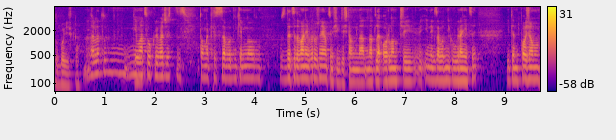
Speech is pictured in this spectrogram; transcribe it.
z boiska. No ale to nie ma co ukrywać, że Tomek jest zawodnikiem no, zdecydowanie wyróżniającym się gdzieś tam na, na tle Orląt czy innych zawodników granicy. I ten poziom,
